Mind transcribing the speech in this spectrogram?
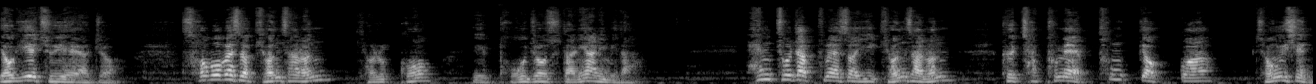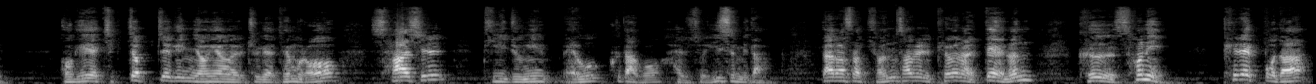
여기에 주의해야죠. 서법에서 견사는 결코 이 보조수단이 아닙니다. 행초 작품에서 이 견사는 그 작품의 품격과 정신, 거기에 직접적인 영향을 주게 되므로 사실 비중이 매우 크다고 할 수 있습니다. 따라서 견사를 표현할 때에는 그 선이 피렉보다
